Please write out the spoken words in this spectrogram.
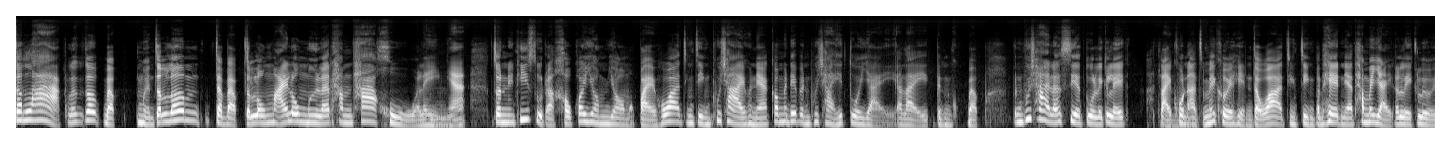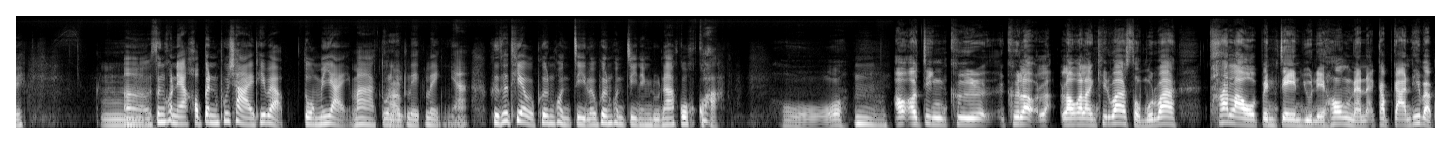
ก็ลากแล้วก็แบบเหมือนจะเริ่มจะแบบจะลงไม้ลงมือแล้วทำท่าขู่อะไรอย่างเงี้ย จนในที่สุดอะเขาก็ยอมยอมออกไปเพราะว่าจริง ๆ ผู้ชายคนเนี้ยก็ไม่ได้เป็นผู้ชายที่ตัวใหญ่อะไร เป็นแบบเป็นผู้ชายรัสเซียตัวเล็ก ๆ หลายคนอาจจะไม่เคยเห็นแต่ว่าจริง ๆประเทศเนี้ยถ้าไม่ใหญ่ก็เล็กเลยม เออซึ่งคนเนี้ยเขาเป็นผู้ชายที่แบบตัวไม่ใหญ่มากตัวครับเล็กๆอะไรอย่างเงี้ยคือถ้าเทียบกับเพื่อนคนจีนแล้วเพื่อนคนจีนยังดูน่ากลัวกว่าโอ้โหอืมเอาเอาจริงคือคือเราเราเรากำลังคิดว่าสมมุติว่าถ้าเราเป็นเจนอยู่ในห้องนั้นอะกับการที่แบบ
